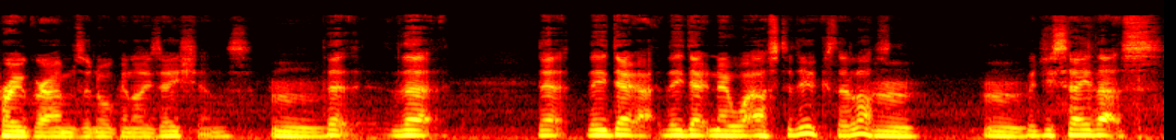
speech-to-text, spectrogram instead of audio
programs and organisations mm, that that that they don't they don't know what else to do because they're lost. mm, Mm. Would you say that's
